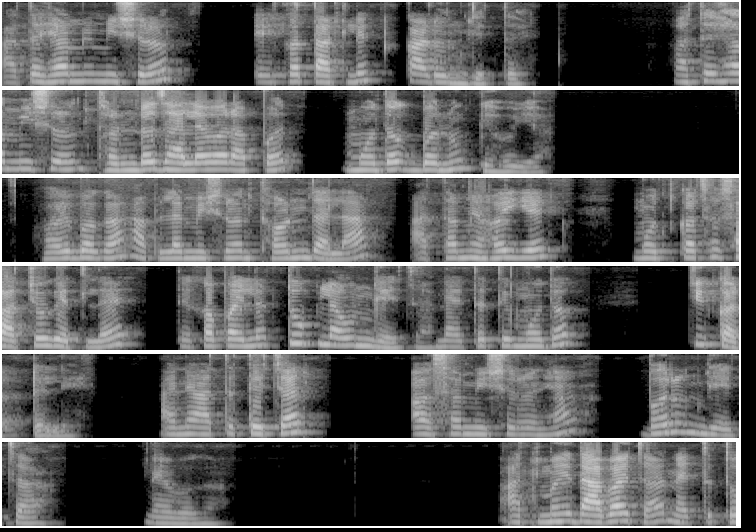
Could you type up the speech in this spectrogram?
आता ह्या मी मिश्रण एका ताटलीत काढून घेते आता ह्या मिश्रण थंड झाल्यावर आपण मोदक बनवून घेऊया. हय बघा आपला मिश्रण थंड झाला. आता मी हय एक मोदकाचा साचो घेतलाय. त्याका पहिला तूप लावून घ्यायचा नाहीतर ते मोदक चिकटले. आणि आता त्याच्यात असं मिश्रण ह्या भरून घ्यायचा. नाही बघा. आतमध्ये दाबायचा नाही तर तो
